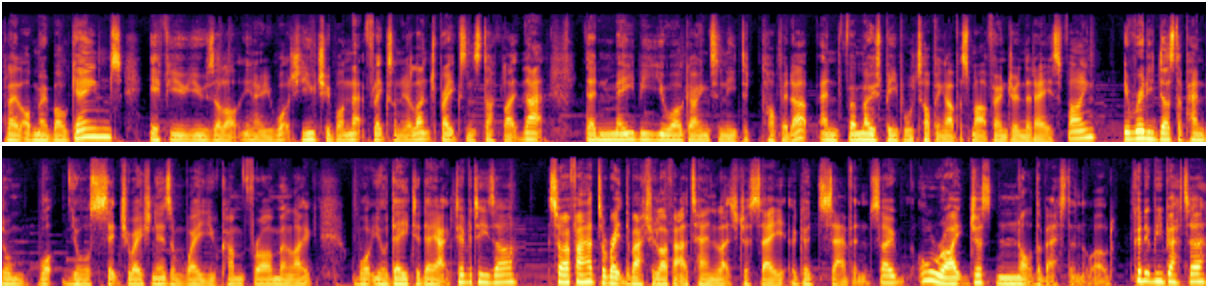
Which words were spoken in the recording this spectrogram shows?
play a lot of mobile games, if you use a lot, you know, you watch YouTube or Netflix on your lunch breaks and stuff like that, then maybe you are going to need to top it up. And for most people, topping up a smartphone during the day is fine. It really does depend on what your situation is and where you come from and like what your day to day activities are. So if I had to rate the battery life out of 10, let's just say a good 7. So alright, just not the best in the world. Could it be better?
